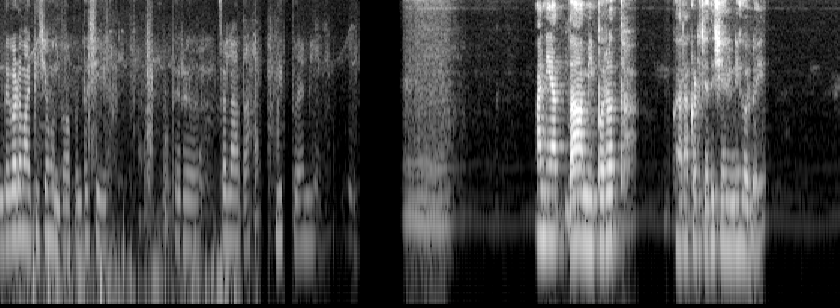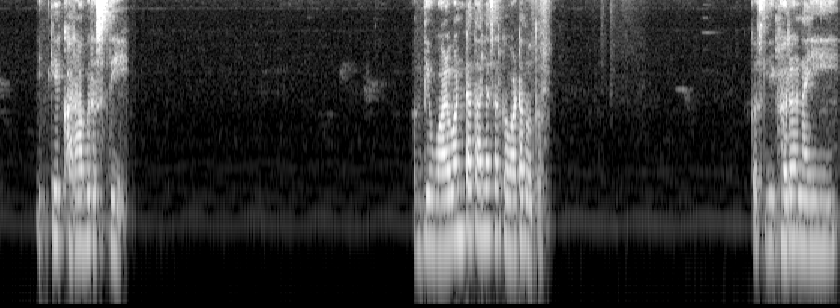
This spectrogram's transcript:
दगड मातीचे म्हणतो आपण तसे आहेत. तर चला आता निघतोय आम्ही. आणि आत्ता आम्ही परत घराकडच्या दिशेने निघालो आहे इतके खराब रस्ते. अगदी वाळवंटात आल्यासारखं वाटत होतं. कसली घरं नाही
